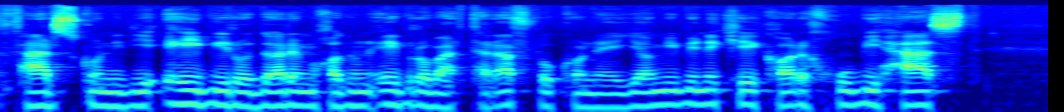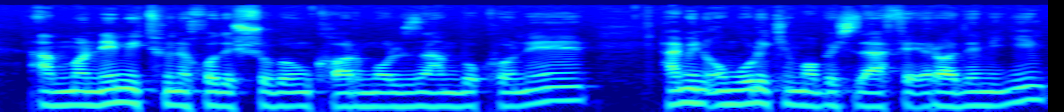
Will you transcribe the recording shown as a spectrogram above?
فرض کنید یه عیبی رو داره می‌خواد اون عیب رو برطرف بکنه یا می‌بینه که یه کار خوبی هست اما نمی‌تونه خودش رو به اون کار ملزم بکنه همین اموری که ما بهش ضعف اراده میگیم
